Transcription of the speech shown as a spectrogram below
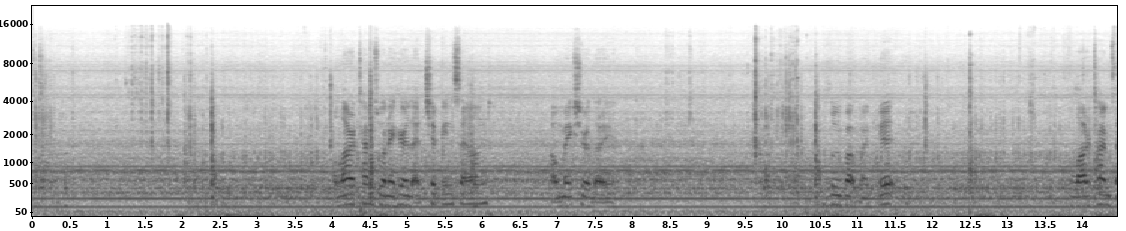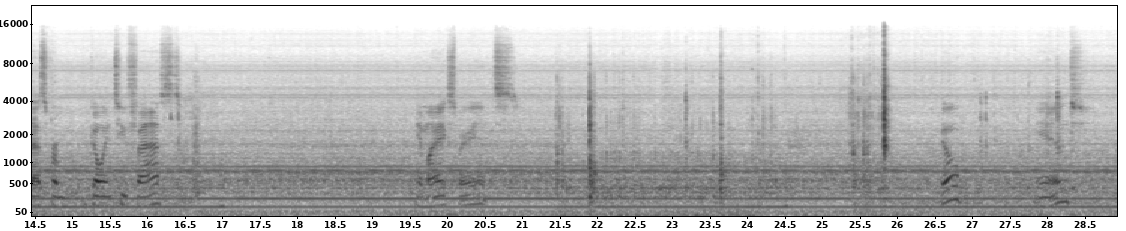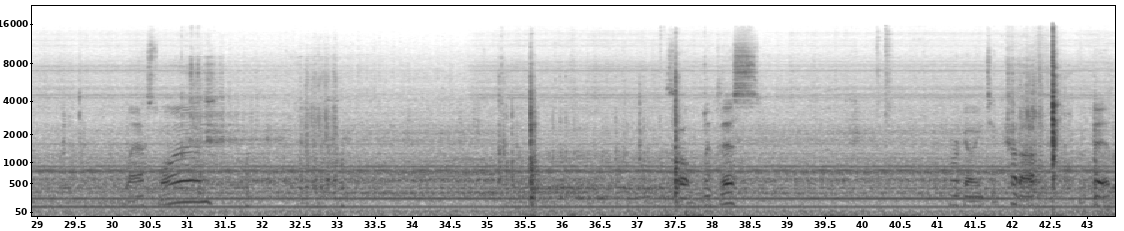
lot of times when I hear that chipping sound, I'll make sure I lube up my bit. A lot of times that's from going too fast, in my experience. Go. And last one. So with this, we're going to cut off bit,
